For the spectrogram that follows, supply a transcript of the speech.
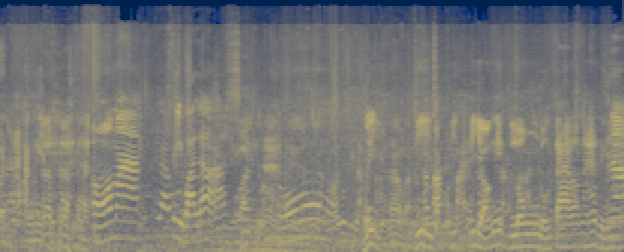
วันครั้งเนี้ยอ๋อมาสี่วันแล้วเหรอคะวันห้าโอ้เฮ้ยห้าวันพี่พี่พี่หยองนี่ลงหลวงตาแล้วนะถึงนะ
